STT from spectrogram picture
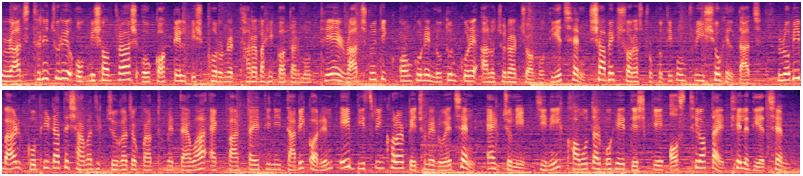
রাজধানী জুড়ে অগ্নিসন্ত্রাস ও ককটেল বিস্ফোরণের ধারাবাহিকতার মধ্যে রাজনৈতিক অঙ্গনে নতুন করে আলোচনার জন্ম দিয়েছেন সাবেক স্বরাষ্ট্র প্রতিমন্ত্রী সোহেল তাজ। রবিবার গভীর রাতে সামাজিক যোগাযোগ মাধ্যমে দেওয়া এক বার্তায় তিনি দাবি করেন, এই বিশৃঙ্খলার পেছনে রয়েছেন একজনই, যিনি ক্ষমতার মোহে দেশকে অস্থিরতায় ঠেলে দিয়েছেন।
